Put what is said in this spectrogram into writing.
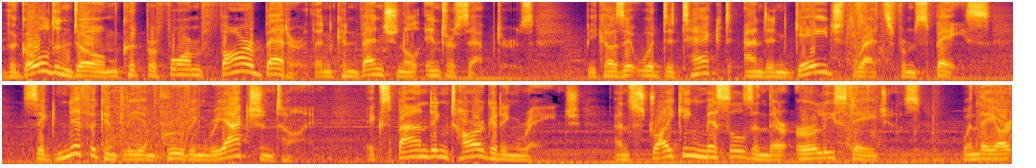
The Golden Dome could perform far better than conventional interceptors because it would detect and engage threats from space, significantly improving reaction time expanding targeting range, and striking missiles in their early stages, when they are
